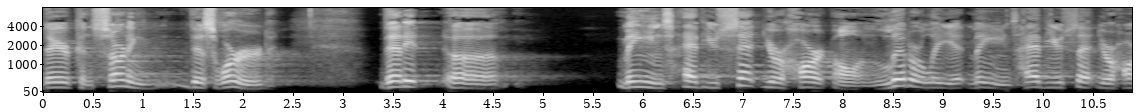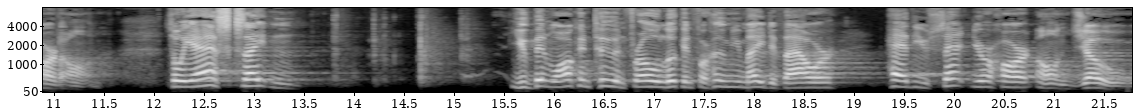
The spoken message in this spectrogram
there concerning this word that it uh, means have you set your heart on. Literally, it means have you set your heart on. So he asks Satan, You've been walking to and fro looking for whom you may devour. Have you set your heart on Job?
